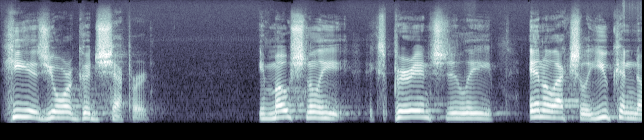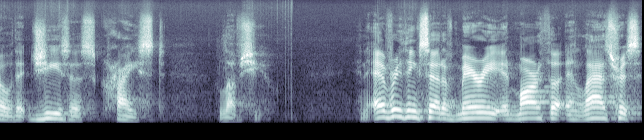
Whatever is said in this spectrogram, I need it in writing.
He is your good shepherd. Emotionally, experientially, intellectually, you can know that Jesus Christ loves you. And everything said of Mary and Martha and Lazarus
